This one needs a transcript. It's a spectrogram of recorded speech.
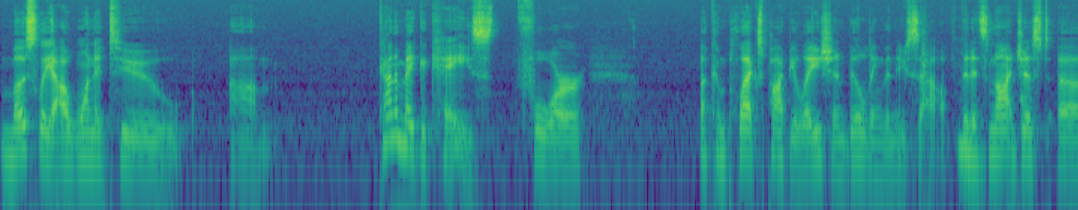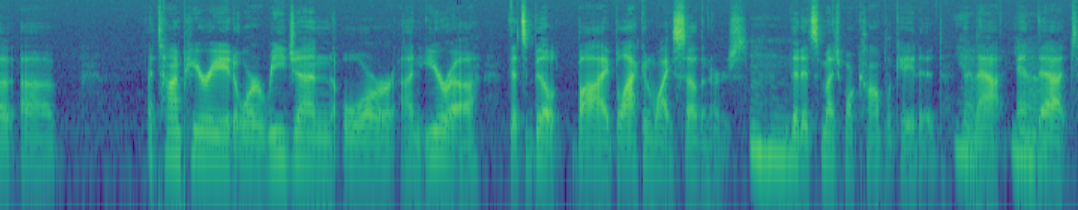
mostly I wanted to um, kind of make a case for a complex population building the New South. That it's not just a, a, a time period or a region or an era that's built by black and white Southerners. Mm-hmm. That it's much more complicated Yeah, than that, yeah. and that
